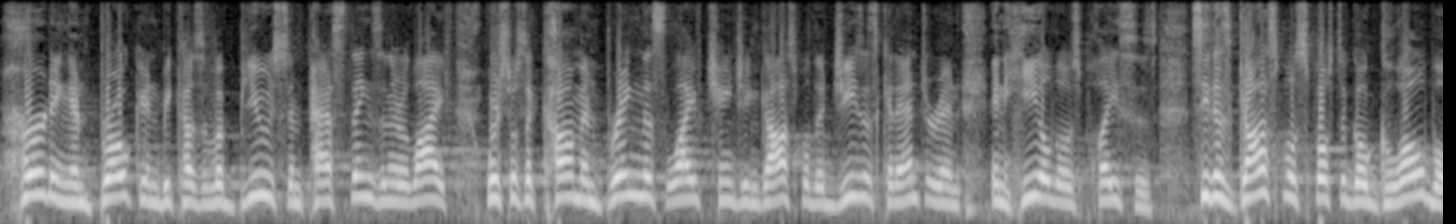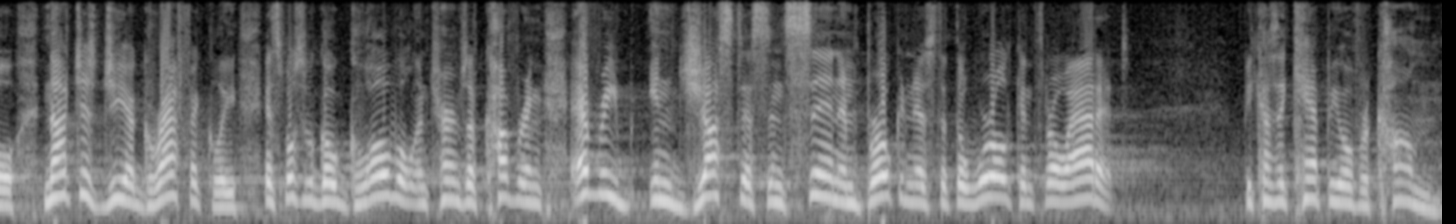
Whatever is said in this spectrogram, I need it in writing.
hurting and broken because of abuse and past things in their life, we're supposed to come and bring this life changing gospel that Jesus could enter in and heal those places. See, this gospel is supposed to go global, not just geographically, it's supposed to go global in terms of covering every injustice and sin and brokenness that the world can throw at it because it can't be overcome.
